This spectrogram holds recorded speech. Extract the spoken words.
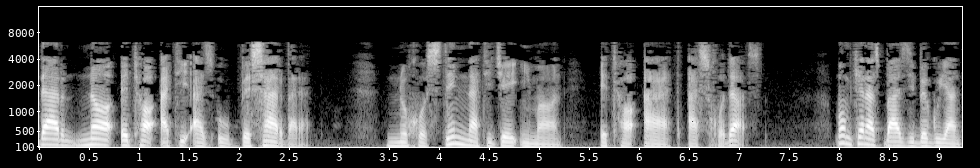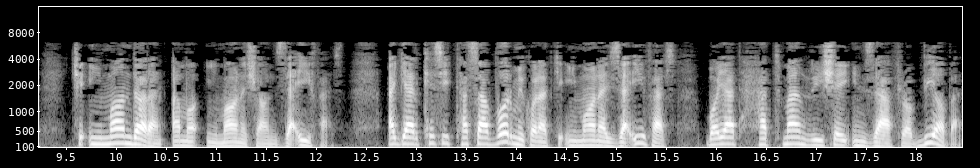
در نااطاعتی از او به سر برد. نخستین نتیجه ایمان اطاعت از خداست. ممکن است بعضی بگویند که ایمان دارند اما ایمانشان ضعیف است. اگر کسی تصور می کند که ایمانش ضعیف است باید حتما ریشه این ضعف را بیابد.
